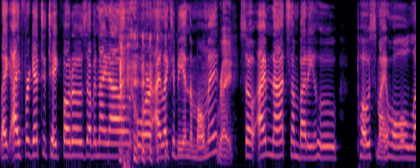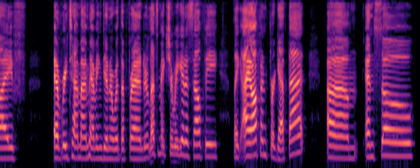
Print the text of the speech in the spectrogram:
Like I forget to take photos of a night out or I like to be in the moment. right. So I'm not somebody who posts my whole life every time I'm having dinner with a friend or let's make sure we get a selfie. Like I often forget that. Um and so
